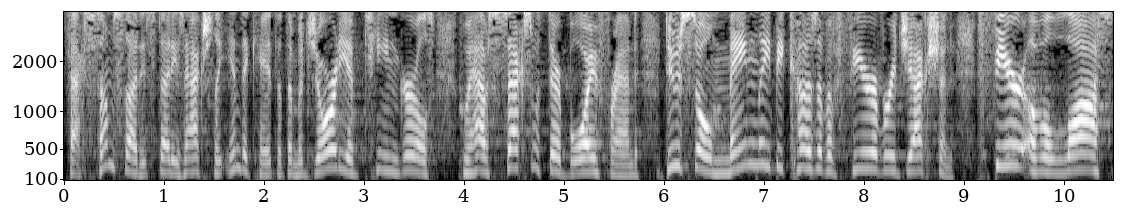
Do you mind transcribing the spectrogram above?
In fact, some studies actually indicate that the majority of teen girls who have sex with their boyfriend do so mainly because of a fear of rejection, fear of a loss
